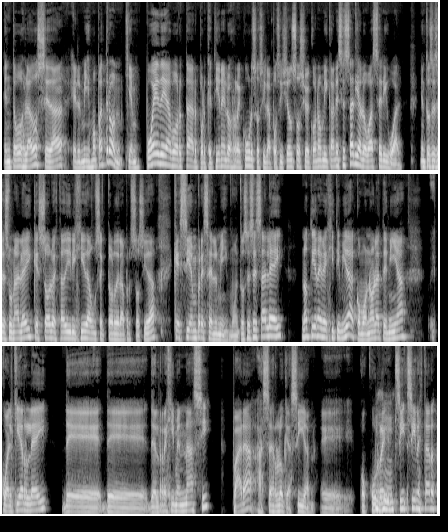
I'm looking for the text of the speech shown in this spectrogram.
en todos lados se da el mismo patrón. Quien puede abortar porque tiene los recursos y la posición socioeconómica necesaria lo va a hacer igual. Entonces es una ley que solo está dirigida a un sector de la sociedad que siempre es el mismo. Entonces esa ley no tiene legitimidad como no la tenía cualquier ley de, del régimen nazi para hacer lo que hacían. Eh, ocurre sin estar,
